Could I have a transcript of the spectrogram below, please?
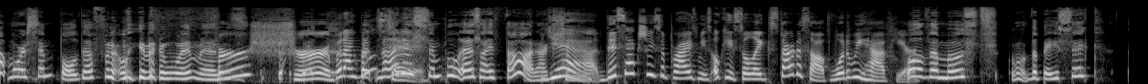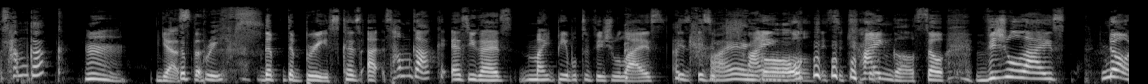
lot more simple, definitely, than women. For sure, but I will But not say, as simple as I thought, actually. yeah, this actually surprised me. Okay, so like start us off. What do we have here? Well, the most, well, the basic 삼각, hmm. Yes, the, briefs. the the briefs because uh, samgak, as you guys might be able to visualize, is, is a triangle. triangle. it's a triangle. So visualize. No,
